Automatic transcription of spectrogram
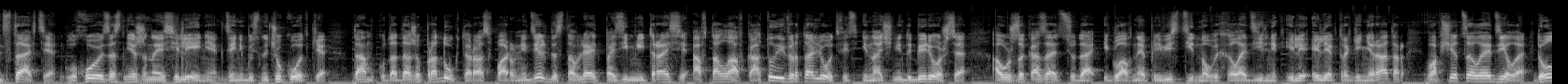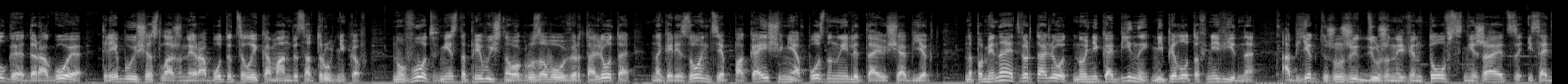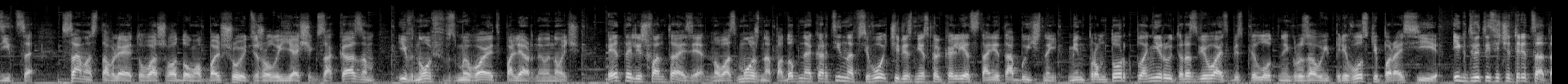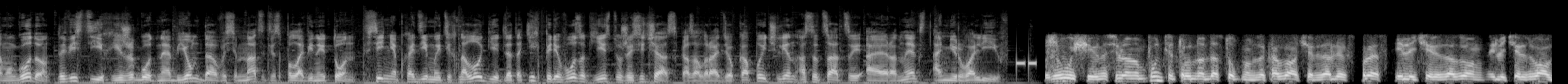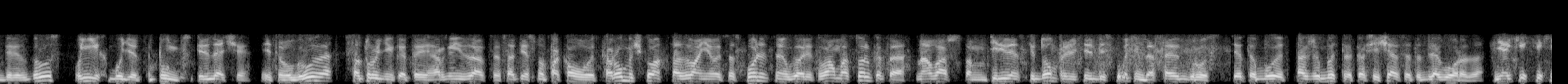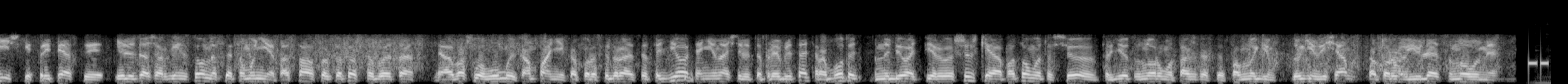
Представьте, глухое заснеженное селение, где-нибудь на Чукотке, там, куда даже продукты раз в пару недель доставляет по зимней трассе автолавка, а то и вертолет, ведь иначе не доберешься. А уж заказать сюда и главное привезти новый холодильник или электрогенератор – вообще целое дело. Долгое, дорогое, требующее слаженной работы целой команды сотрудников. Но вот вместо привычного грузового вертолета на горизонте пока еще не опознанный летающий объект. Напоминает вертолет, но ни кабины, ни пилотов не видно. Объект жужжит дюжиной винтов, снижается и садится. Сам оставляет у вашего дома большой тяжелый ящик заказом и вновь взмывает в полярную ночь. Это лишь фантазия, но возможно, подобная картина всего через несколько лет станет обычной. Минпромторг планирует развивать беспилотные грузовые перевозки по России и к 2030 году довести их ежегодный объем до 18,5 тонн. Все необходимые технологии для таких перевозок есть уже сейчас, сказал Радио КП член Ассоциации Аэронекст Амир Валиев живущий в населенном пункте труднодоступном заказал через Алиэкспресс или через Озон или через Wildberries груз, у них будет пункт передачи этого груза. Сотрудник этой организации, соответственно, упаковывает коробочку, созванивается с полицейским, говорит, вам во столько-то на ваш там деревенский дом прилетит беспилотник, доставит груз. Это будет так же быстро, как сейчас это для города. Никаких технических препятствий или даже организационных к этому нет. Осталось только то, чтобы это э, вошло в умы компаний, которые собираются это делать. Они начали это приобретать, работать, набивать первые шишки, а потом это все придет в норму так же, как и по многим другим вещам, которые являются новыми.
